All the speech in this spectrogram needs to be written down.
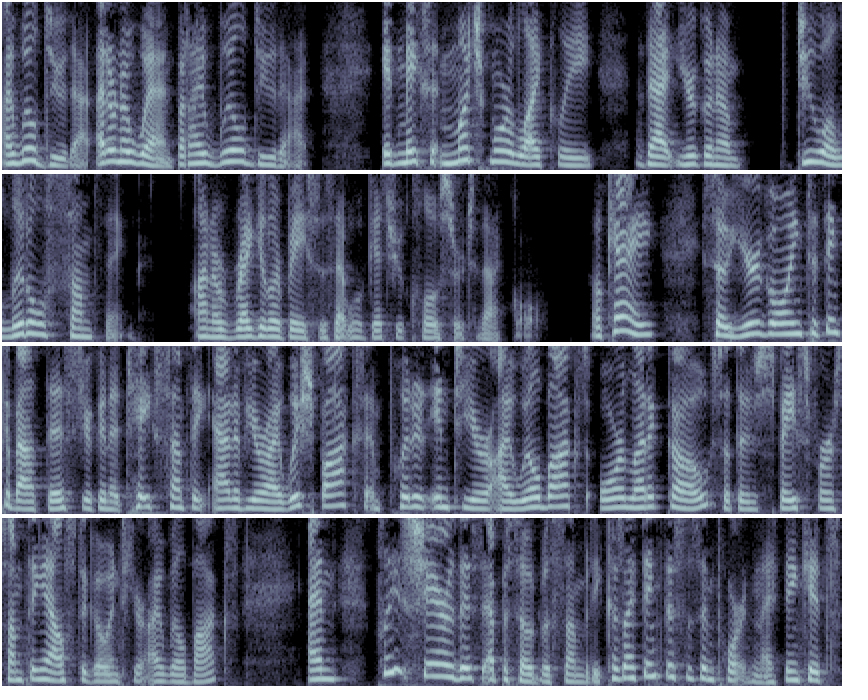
I will do that. I don't know when, but I will do that. It makes it much more likely that you're going to do a little something on a regular basis that will get you closer to that goal. Okay. So you're going to think about this. You're going to take something out of your I wish box and put it into your I will box or let it go. So there's space for something else to go into your I will box. And please share this episode with somebody because I think this is important. I think it's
